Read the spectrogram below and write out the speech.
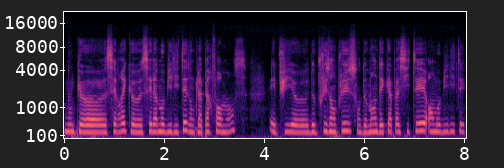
Donc euh, c'est vrai que c'est la mobilité, donc la performance. Et puis euh, de plus en plus, on demande des capacités en mobilité.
